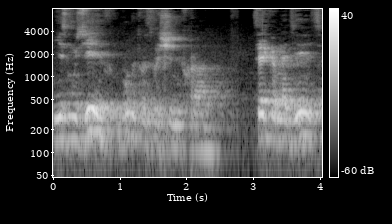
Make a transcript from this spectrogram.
и из музеев будут возвращены в храм. Церковь надеется,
